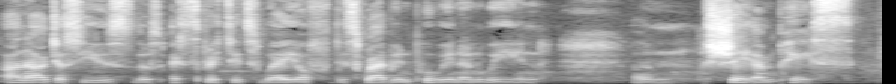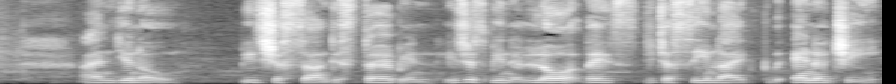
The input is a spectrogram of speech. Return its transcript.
and I just use the explicit way of describing pooing and weeing, um, shit and piss. And you know, it's just sound disturbing. It's just been a lot. There's it just seemed like the energy.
